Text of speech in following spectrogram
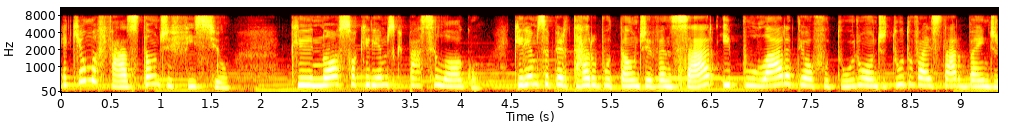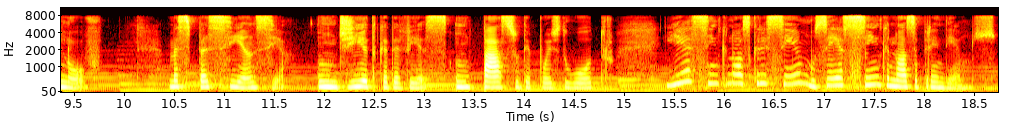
é que é uma fase tão difícil que nós só queremos que passe logo. Queremos apertar o botão de avançar e pular até ao futuro onde tudo vai estar bem de novo. Mas paciência, um dia de cada vez, um passo depois do outro. E é assim que nós crescemos, é assim que nós aprendemos.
